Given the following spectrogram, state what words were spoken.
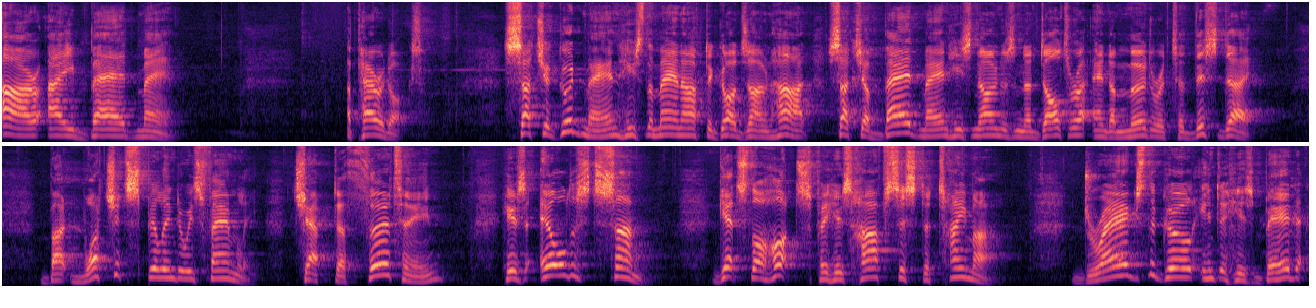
are a bad man. A paradox. Such a good man, he's the man after God's own heart. Such a bad man, he's known as an adulterer and a murderer to this day. But watch it spill into his family. Chapter 13 his eldest son gets the hots for his half sister Tamar, drags the girl into his bed,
